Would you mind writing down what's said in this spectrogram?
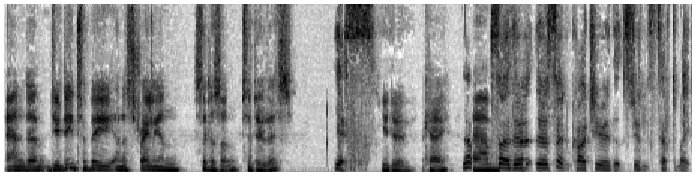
And um, do you need to be an Australian citizen to do this? Yes. You do. Okay. Yep. Um, so there, there are certain criteria that students have to meet.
